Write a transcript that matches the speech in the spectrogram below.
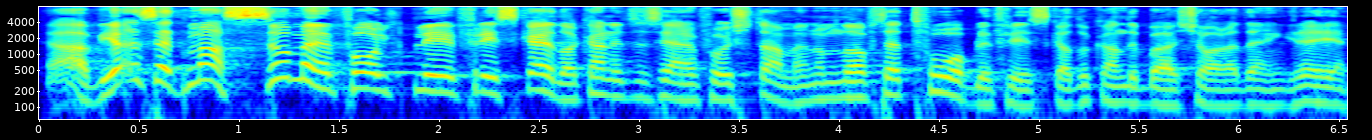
ja, vi har sett massor med folk bli friska idag. Kan inte säga den första, men om du har sett två bli friska, då kan du börja köra den grejen.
